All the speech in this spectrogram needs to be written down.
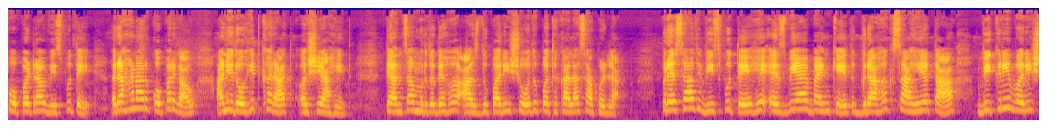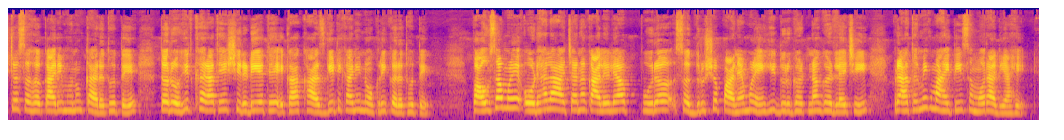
पोपटराव विस्पुते राहणार कोपरगाव आणि रोहित खरात अशी आहेत. त्यांचा मृतदेह आज दुपारी शोध पथकाला सापडला. प्रसाद विस्पुते हे एस बी आय बँकेत ग्राहक सहाय्यता विक्री वरिष्ठ सहकारी म्हणून कार्यरत होते. तर रोहित खरात हे शिर्डी येथे एका खासगी ठिकाणी नोकरी करत होते. पावसामुळे ओढ्याला अचानक आलेल्या पूरसदृश्य पाण्यामुळे ही दुर्घटना घडल्याची प्राथमिक माहिती समोर आली आहे.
